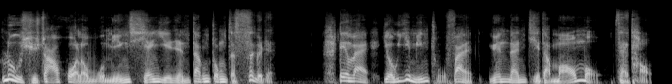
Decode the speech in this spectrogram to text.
陆续抓获了五名嫌疑人当中的四个人，另外有一名主犯云南籍的毛某在逃。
